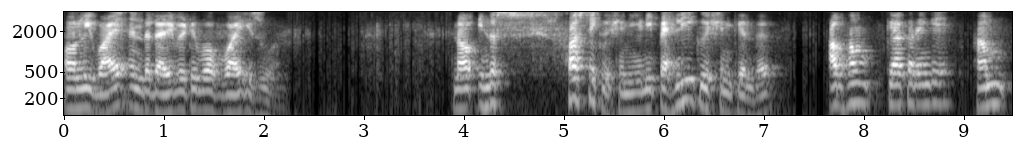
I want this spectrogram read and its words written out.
only y and the derivative of y is one now in the first equation यानी पहली इक्वेशन के अंदर अब हम क्या करेंगे? हम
